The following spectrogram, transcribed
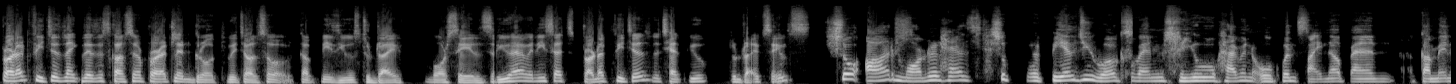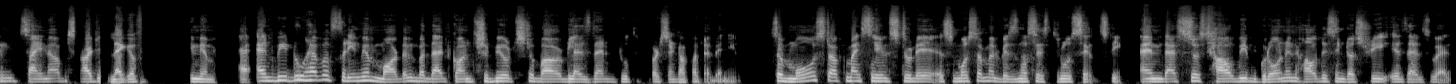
product features like there's this concept of product led growth, which also companies use to drive more sales? Do you have any such product features which help you to drive sales? So our model has, so PLG works when you have an open sign up and come in, sign up, start like a freemium. And we do have a freemium model, but that contributes to about less than 2% of our revenue. So most of my sales today is most of my business is through sales team. And that's just how we've grown and how this industry is as well.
